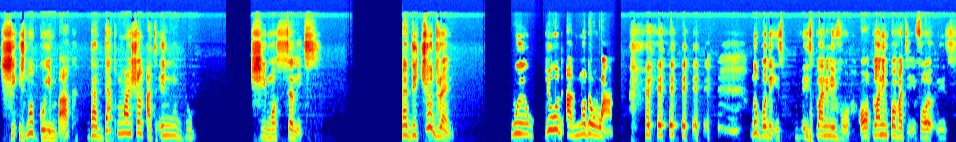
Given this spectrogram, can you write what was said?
she is not going back, that that mansion at Enugu, she must sell it. That the children will build another one. Nobody is, is planning evil or planning poverty for his,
